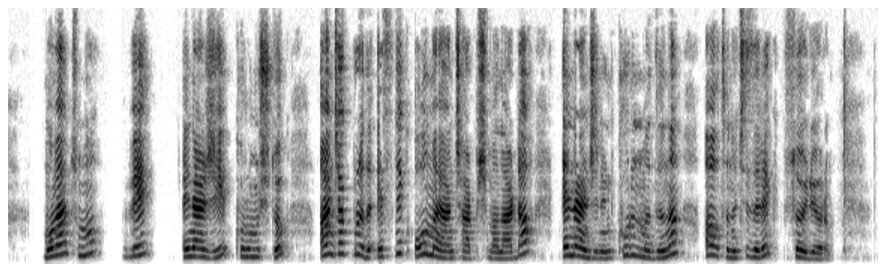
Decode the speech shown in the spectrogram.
momentumu ve enerjiyi korumuştuk. Ancak burada esnek olmayan çarpışmalarda enerjinin korunmadığını altını çizerek söylüyorum.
